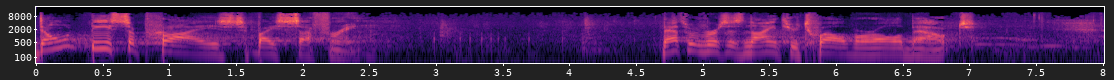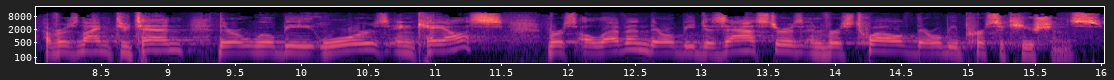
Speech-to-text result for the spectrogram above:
don't be surprised by suffering. That's what verses 9 through 12 are all about. Uh, verse 9 through 10, there will be wars and chaos. Verse 11, there will be disasters. And verse 12, there will be persecutions.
